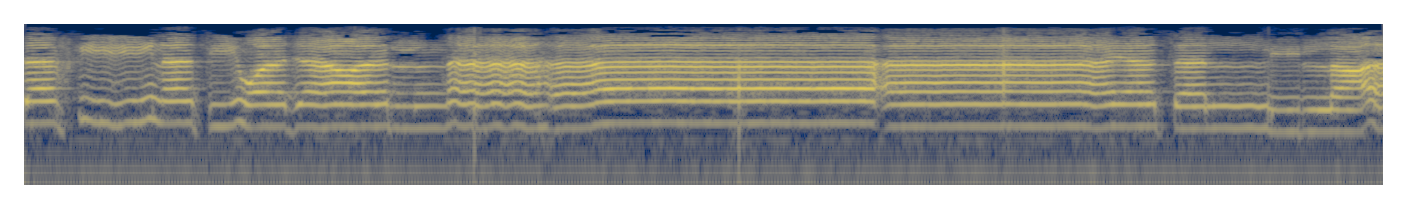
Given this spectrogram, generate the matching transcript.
السفينة وجعلناها آية للعالمين.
